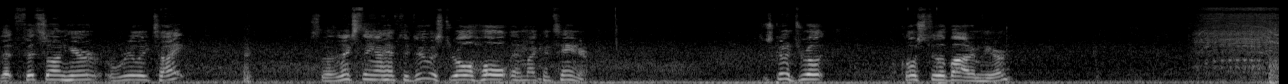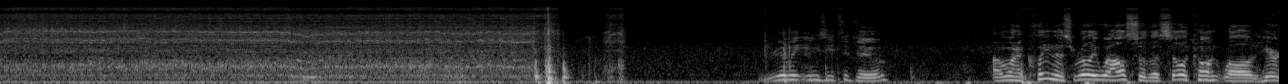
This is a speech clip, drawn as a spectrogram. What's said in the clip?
that fits on here really tight. So the next thing I have to do is drill a hole in my container. Just gonna drill it close to the bottom here. Really easy to do. I want to clean this really well so the silicone will adhere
